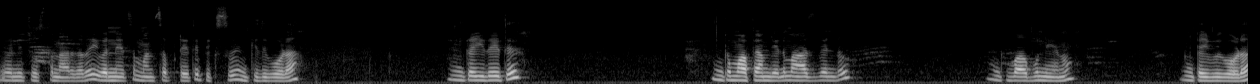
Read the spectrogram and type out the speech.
ఇవన్నీ చూస్తున్నారు కదా ఇవన్నీ అయితే మంత్స్ అప్పుడు అయితే పిక్స్ ఇంక ఇది కూడా. ఇంకా ఇదైతే ఇంకా మా ఫ్యామిలీ అండి మా హస్బెండ్ ఇంకా బాబు నేను ఇంకా ఇవి కూడా.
